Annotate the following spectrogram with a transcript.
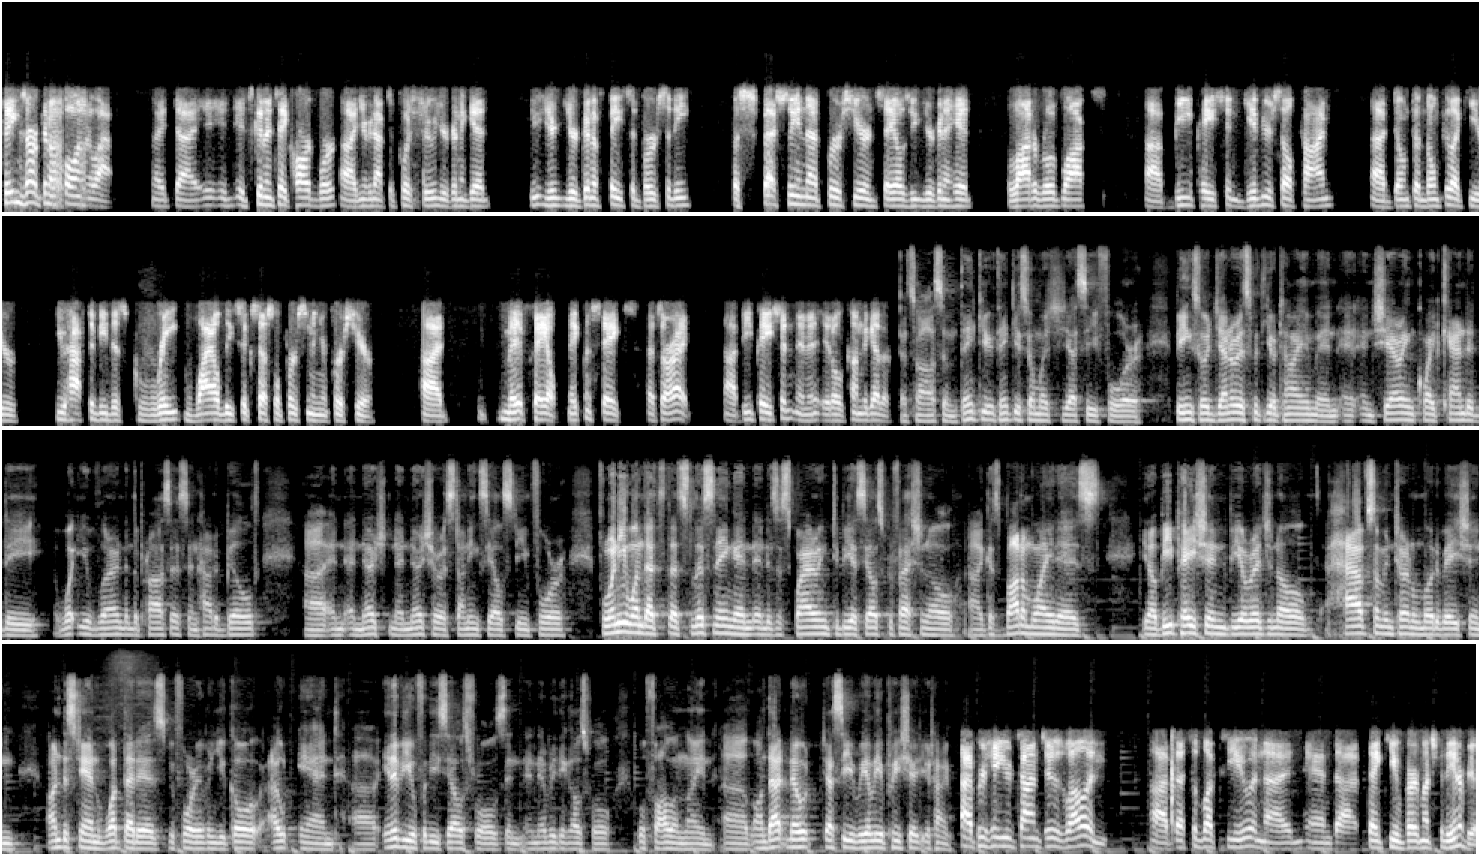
things aren't going to fall in your lap. Right? Uh, it, it's going to take hard work. Uh, you're going to have to push through. You're going to get. You're you're going to face adversity, especially in that first year in sales. You- You're going to hit a lot of roadblocks. Uh, be patient. Give yourself time. Uh, don't don't don't feel like you're you have to be this great, wildly successful person in your first year. Uh, may fail, make mistakes. That's all right. Uh, be patient, and it, it'll come together. That's awesome. Thank you. Thank you so much, Jesse, for being so generous with your time and, and, and sharing quite candidly what you've learned in the process and how to build uh, and, and, nurture, and nurture a stunning sales team. For for anyone that's that's listening and, and is aspiring to be a sales professional, uh, I guess bottom line is, you know, be patient, be original, have some internal motivation, understand what that is before even you go out and uh, interview for these sales roles, and, and everything else will will fall in line. Uh, on that note, Jesse, really appreciate your time. I appreciate your time too as well, and uh, best of luck to you, and uh, and uh, thank you very much for the interview.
